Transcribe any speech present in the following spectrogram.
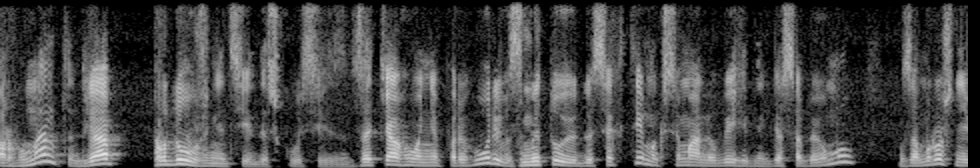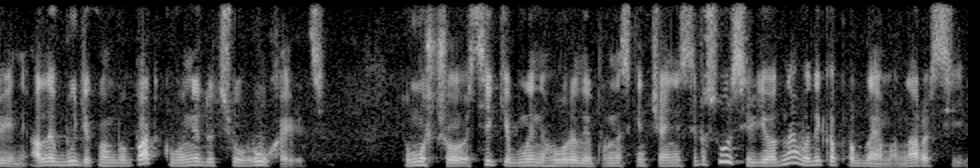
аргумент для продовження цієї дискусії, затягування переговорів з метою досягти максимально вигідних для себе умов замороження війни. Але в будь-якому випадку вони до цього рухаються. Тому що стільки б ми не говорили про нескінченність ресурсів, є одна велика проблема на Росії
